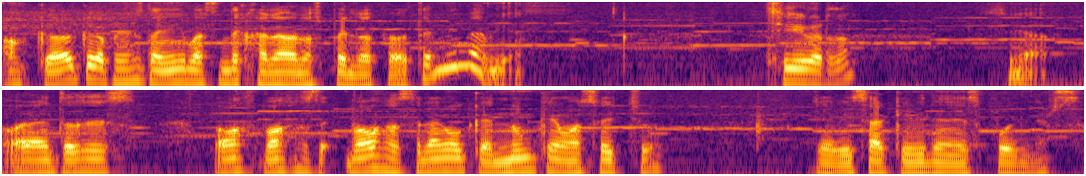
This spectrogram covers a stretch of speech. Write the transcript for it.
aunque ahora que lo pienso también bastante jalado los pelos, pero termina bien. Sí, ¿verdad? Sí, ahora entonces vamos, vamos, a hacer, vamos a hacer algo que nunca hemos hecho y avisar que vienen spoilers.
